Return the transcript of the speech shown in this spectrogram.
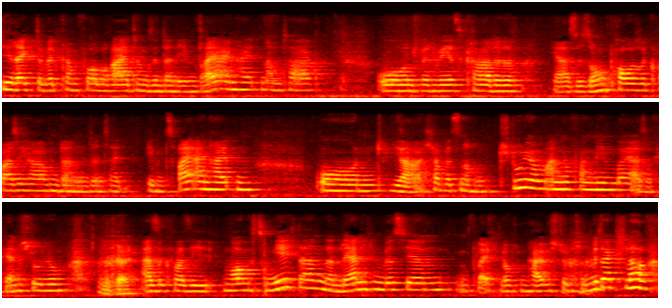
direkte Wettkampfvorbereitung sind dann eben drei Einheiten am Tag. Und wenn wir jetzt gerade ja, Saisonpause quasi haben, dann sind es halt eben zwei Einheiten. Und ja, ich habe jetzt noch ein Studium angefangen nebenbei, also ein Fernstudium. Okay. Also quasi morgens trainiere ich dann, dann lerne ich ein bisschen, vielleicht noch ein halbes Stündchen Mittagsschlaf.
